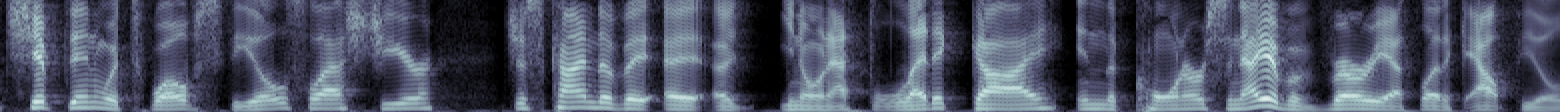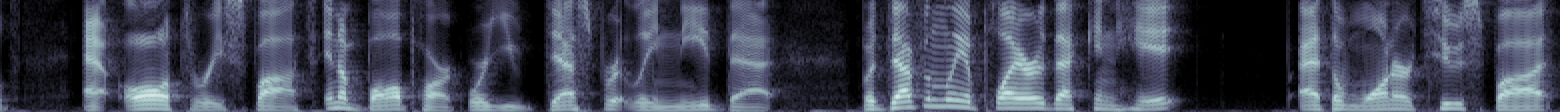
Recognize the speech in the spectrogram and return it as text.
chipped in with 12 steals last year, just kind of a, a, a, you know an athletic guy in the corner. So now you have a very athletic outfield at all three spots in a ballpark where you desperately need that. But definitely a player that can hit at the one or two spot,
